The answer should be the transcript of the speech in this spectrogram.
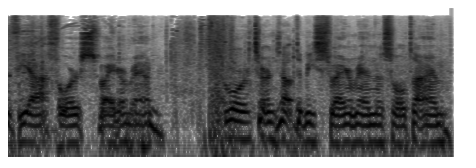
Goofy ah, Thor, Spider-Man. Or turns out to be Spider-Man this whole time.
